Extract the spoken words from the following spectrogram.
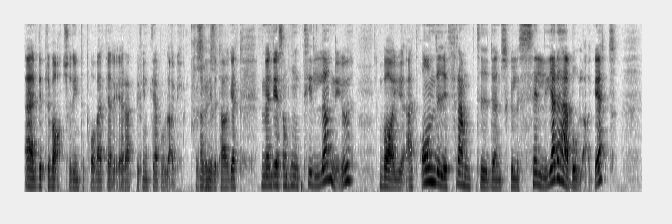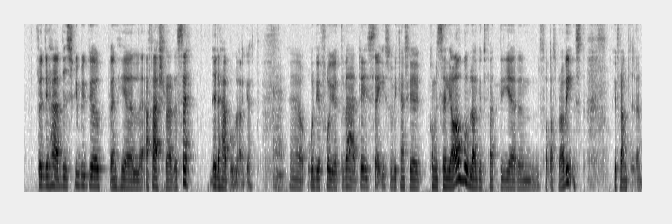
äg det privat så det inte påverkar ert befintliga bolag Precis. överhuvudtaget. Men det som hon tillade nu var ju att om vi i framtiden skulle sälja det här bolaget. För det här, vi ska ju bygga upp en hel affärsrörelse i det här bolaget. Mm. Eh, och det får ju ett värde i sig så vi kanske kommer sälja av bolaget för att det ger en så pass bra vinst i framtiden.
